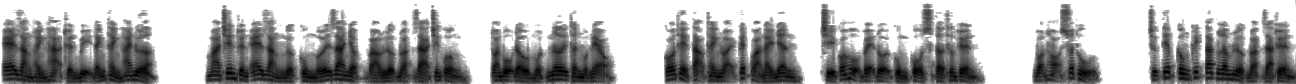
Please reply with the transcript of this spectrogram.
e rằng hành hạ thuyền bị đánh thành hai nửa. Mà trên thuyền e rằng ngược cùng mới gia nhập vào lược đoạt giả chiến cuồng, toàn bộ đầu một nơi thân một nẻo. Có thể tạo thành loại kết quả này nhân, chỉ có hộ vệ đội cùng cổ sở thương thuyền. Bọn họ xuất thủ, trực tiếp công kích tác lâm lược đoạt giả thuyền.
